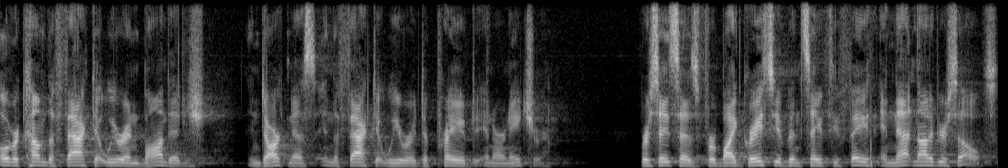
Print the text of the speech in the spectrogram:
overcome the fact that we were in bondage, in darkness, in the fact that we were depraved in our nature. Verse 8 says, For by grace you have been saved through faith, and that not of yourselves.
